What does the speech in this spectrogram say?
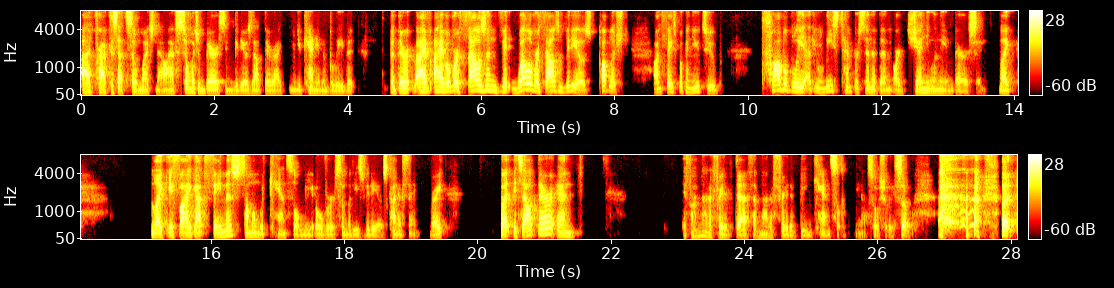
I've practiced that so much now. I have so much embarrassing videos out there. I you can't even believe it. But there, I have I have over a thousand, well over a thousand videos published on Facebook and YouTube. Probably at least ten percent of them are genuinely embarrassing. Like like if I got famous, someone would cancel me over some of these videos, kind of thing, right? But it's out there, and if I'm not afraid of death, I'm not afraid of being canceled, you know, socially. So, but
